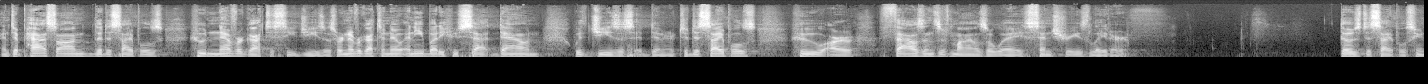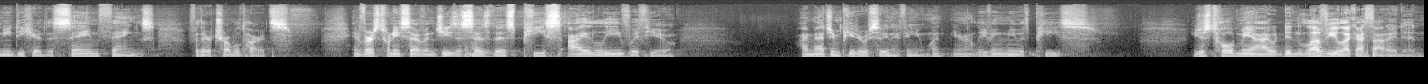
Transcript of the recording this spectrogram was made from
and to pass on the disciples who never got to see Jesus or never got to know anybody who sat down with Jesus at dinner, to disciples who are thousands of miles away centuries later. Those disciples who need to hear the same things for their troubled hearts. In verse 27, Jesus says this Peace I leave with you. I imagine Peter was sitting there thinking, What? You're not leaving me with peace. You just told me I didn't love you like I thought I did.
